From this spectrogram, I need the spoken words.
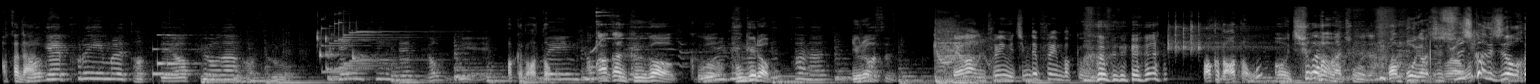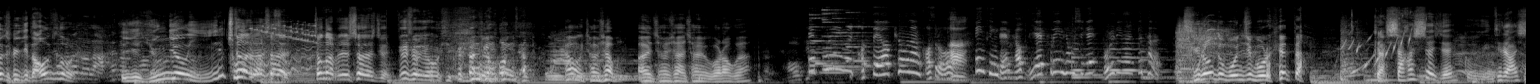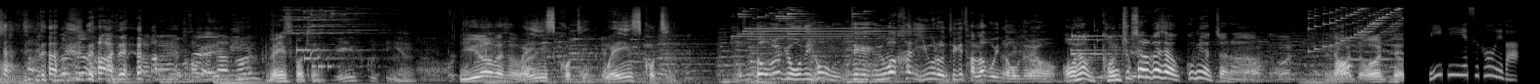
아까 나 벽에 프레임을 덧대어 표현한 것으로 페인팅된 벽 위에 아까. 프레임 형식의 아까 그거 그거 몰딩을 북유럽 뜻하는 유럽. 이것은 내가 아는 프레임이 침대 프레임밖에 없는데 아까 나왔다고? 어 추가해서 맞춘 거잖아. 아 뭐야 진짜 순식간에 지나가지고 이게 나온지도 몰라. 이게 윤기 형이 1초 만에 정답 정답 정답 정답 형 잠시만 아니 잠시만 잠시 뭐라고요? 들어도 뭔지 모르겠다 야 시작하시죠 이제. 그 인테리어 하시죠. 정답은 웨인스코팅. 웨인스코팅이었다. 유럽에서 웨인스코팅 웨인스코팅. 너 왜 이렇게 오늘 형 되게 음악한 이후로 되게 달라 보인다 오늘 형? 어 형 건축 설계사 꿈이었잖아. 나올 때 어릴 때. BTS4이다.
